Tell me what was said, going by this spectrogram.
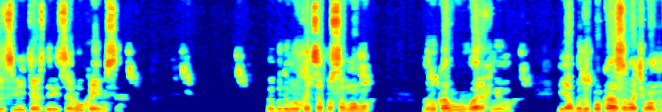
суцвіття. Ось дивіться, рухаємося. Ми будемо рухатися по самому рукаву верхньому. І я буду показувати вам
